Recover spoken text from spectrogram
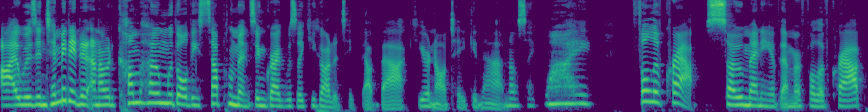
I was intimidated and I would come home with all these supplements and Greg was like, you got to take that back. You're not taking that. And I was like, why? Full of crap. So many of them are full of crap.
